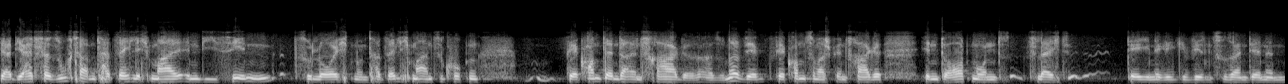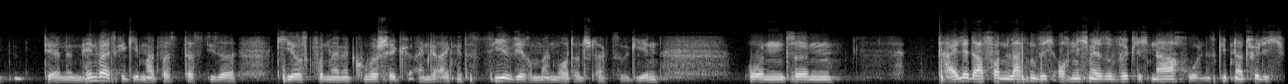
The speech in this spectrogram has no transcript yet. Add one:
ja, die halt versucht haben, tatsächlich mal in die Szenen zu leuchten und tatsächlich mal anzugucken, wer kommt denn da in Frage? Also, ne, wer, wer kommt zum Beispiel in Frage in Dortmund vielleicht derjenige gewesen zu sein, der einen, der einen Hinweis gegeben hat, was, dass dieser Kiosk von Mehmet Kubaschek ein geeignetes Ziel wäre, um einen Mordanschlag zu begehen. Und ähm, Teile davon lassen sich auch nicht mehr so wirklich nachholen. Es gibt natürlich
